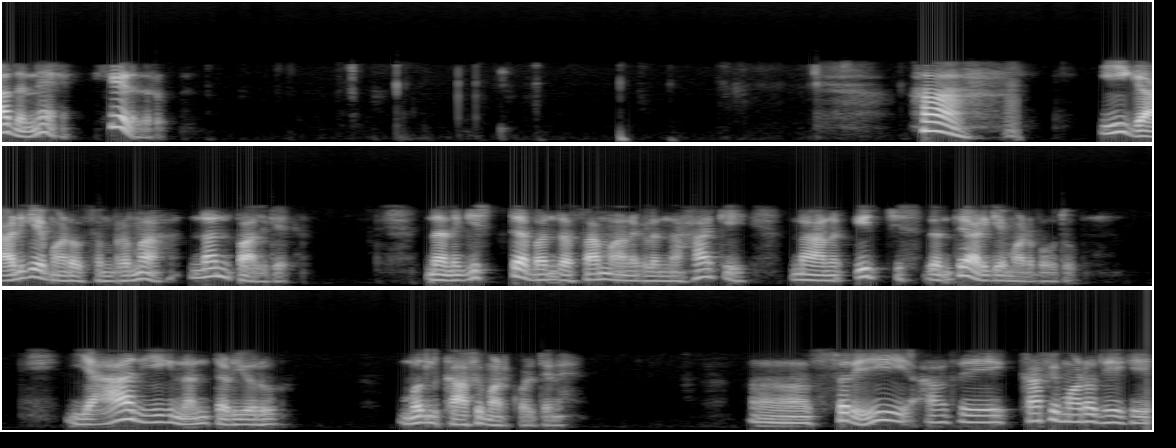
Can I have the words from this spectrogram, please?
ಅದನ್ನೇ ಹೇಳಿದರು. ಹಾಂ, ಈಗ ಅಡುಗೆ ಮಾಡೋ ಸಂಭ್ರಮ ನನ್ನ ಪಾಲ್ಗೆ. ನನಗಿಷ್ಟ ಬಂದ ಸಾಮಾನುಗಳನ್ನು ಹಾಕಿ ನಾನು ಇಚ್ಛಿಸಿದಂತೆ ಅಡುಗೆ ಮಾಡಬಹುದು. ಯಾರು ಈಗ ನನ್ನ ತಡೆಯೋರು? ಮೊದಲು ಕಾಫಿ ಮಾಡ್ಕೊಳ್ತೇನೆ. ಸರಿ, ಆದರೆ ಕಾಫಿ ಮಾಡೋದು ಹೇಗೆ?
